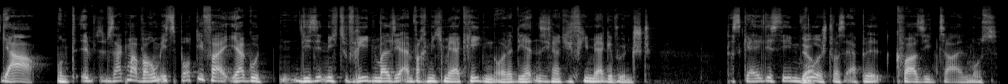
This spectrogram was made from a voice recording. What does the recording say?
ja, und äh, sag mal, warum ist Spotify? Ja gut, die sind nicht zufrieden, weil sie einfach nicht mehr kriegen oder die hätten sich natürlich viel mehr gewünscht. Das Geld ist denen ja. wurscht, was Apple quasi zahlen muss.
